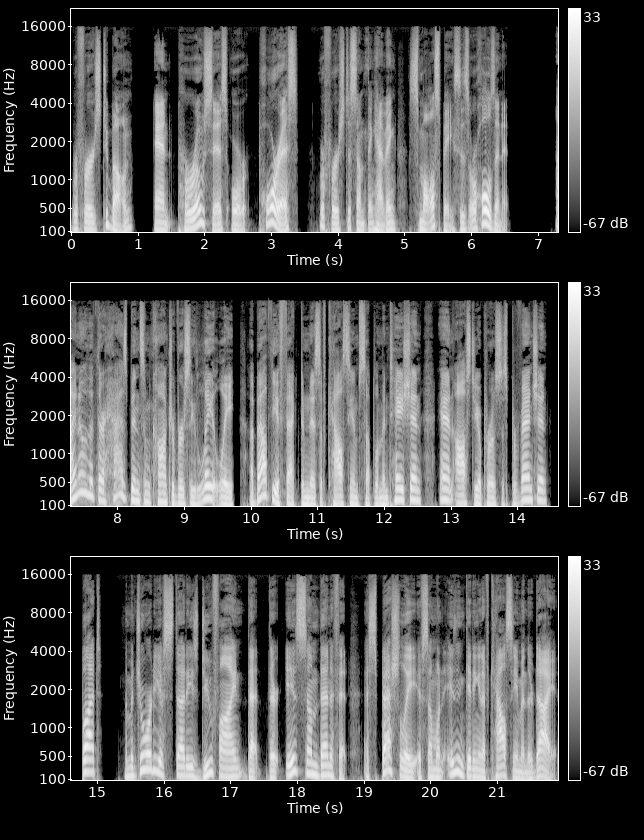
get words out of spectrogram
refers to bone, and porosis or porous refers to something having small spaces or holes in it. I know that there has been some controversy lately about the effectiveness of calcium supplementation and osteoporosis prevention, but the majority of studies do find that there is some benefit, especially if someone isn't getting enough calcium in their diet.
